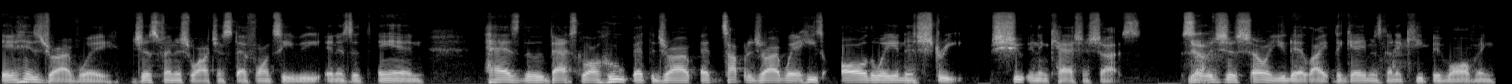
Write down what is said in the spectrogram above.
in his driveway just finished watching Steph on TV and is a and has the basketball hoop at the drive at the top of the driveway. He's all the way in the street shooting and cashing shots. So yeah. it's just showing you that like the game is going to keep evolving.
